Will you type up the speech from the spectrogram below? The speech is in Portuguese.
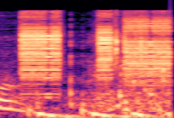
Tchau!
